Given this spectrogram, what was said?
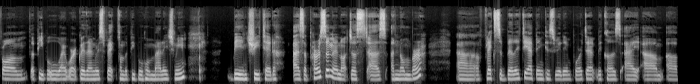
from the people who I work with and respect from the people who manage me, being treated as a person and not just as a number. Uh, flexibility, I think, is really important because I am a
